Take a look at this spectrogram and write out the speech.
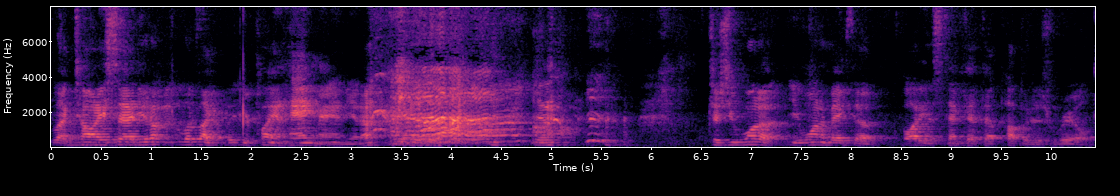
Like Tony said, you don't look like you're playing hangman, you know? you know? Because you want to you want to make the audience think that that puppet is real,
